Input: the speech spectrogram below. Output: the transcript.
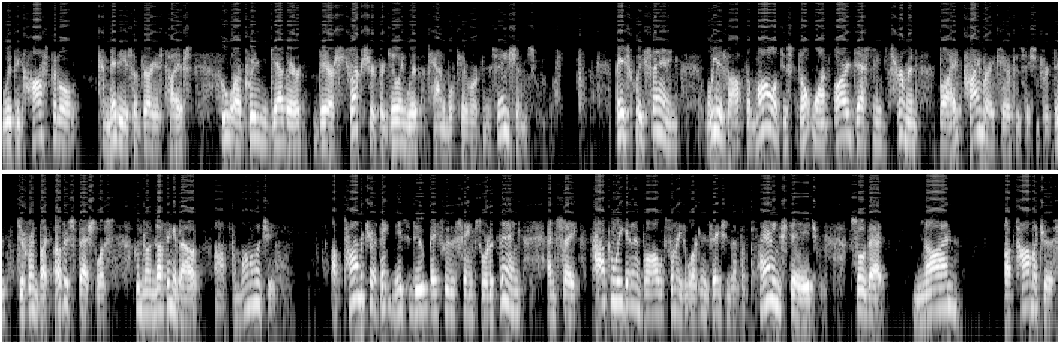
with the hospital committees of various types who are putting together their structure for dealing with accountable care organizations basically saying we as ophthalmologists don't want our destiny determined by primary care physicians or determined by other specialists who know nothing about ophthalmology. Optometry, I think, needs to do basically the same sort of thing and say, how can we get involved with some of these organizations at the planning stage so that non-optometrists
